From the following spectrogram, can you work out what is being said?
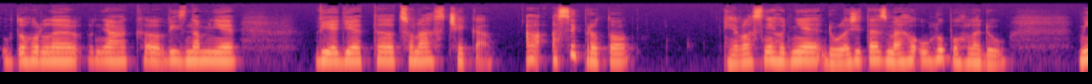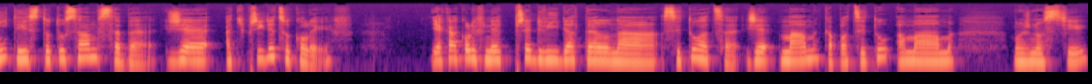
u tohohle nějak významně vědět, co nás čeká. A asi proto je vlastně hodně důležité z mého úhlu pohledu mít jistotu sám v sebe, že ať přijde cokoliv, jakákoliv nepředvídatelná situace, že mám kapacitu a mám možnosti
